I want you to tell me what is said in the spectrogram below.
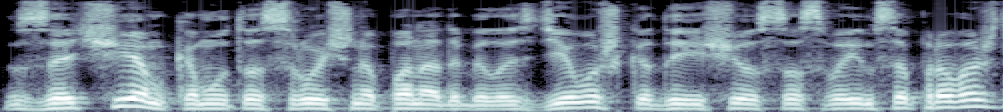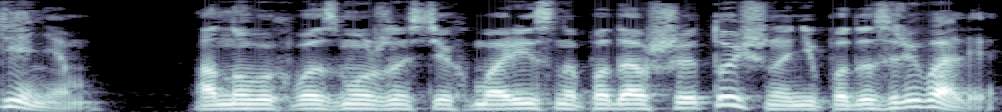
Зачем кому-то срочно понадобилась девушка, да еще со своим сопровождением? О новых возможностях Марис нападавшие точно не подозревали.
